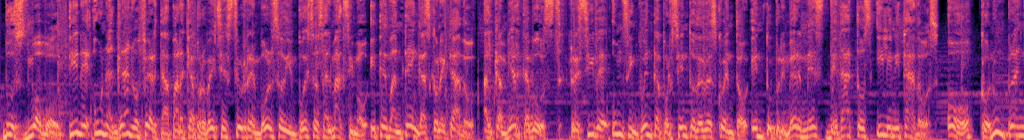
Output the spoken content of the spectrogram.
Boost Mobile tiene una gran oferta para que aproveches tu reembolso de impuestos al máximo y te mantengas conectado. Al cambiarte a Boost, recibe un 50% de descuento en tu primer mes de datos ilimitados. O, con un plan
